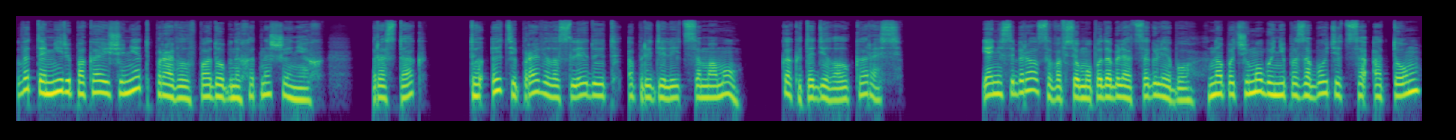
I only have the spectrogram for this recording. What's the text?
в этом мире пока еще нет правил в подобных отношениях. Раз так, то эти правила следует определить самому, как это делал Карась. Я не собирался во всем уподобляться Глебу, но почему бы не позаботиться о том,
